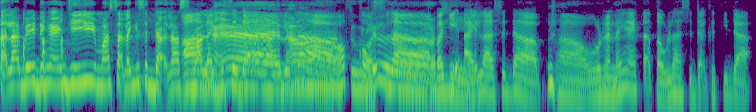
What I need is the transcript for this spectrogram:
Tak lah bila dengan NJU masak lagi sedap lah Ah, semangat lagi kan. sedap. Yalah, Ah, of tu course je. lah. Bagi Okay. I lah sedap. Ah, orang lain I tak tahulah sedap ke tidak.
